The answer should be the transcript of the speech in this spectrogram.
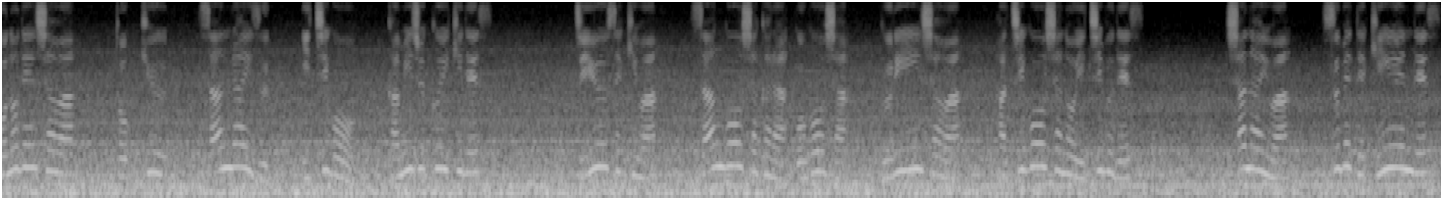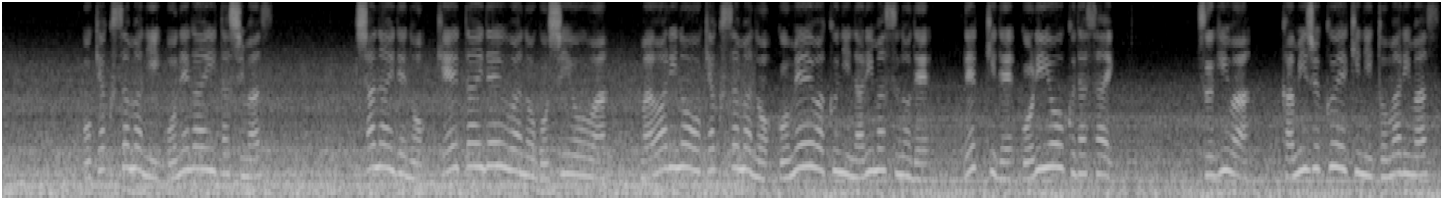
この電車は特急サンライズ1号上宿行きです。自由席は3号車から5号車グリーン車は8号車の一部です。車内はすべて禁煙です。お客様にお願いいたします。車内での携帯電話のご使用は周りのお客様のご迷惑になりますのでデッキでご利用ください。次は上宿駅に停まります。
